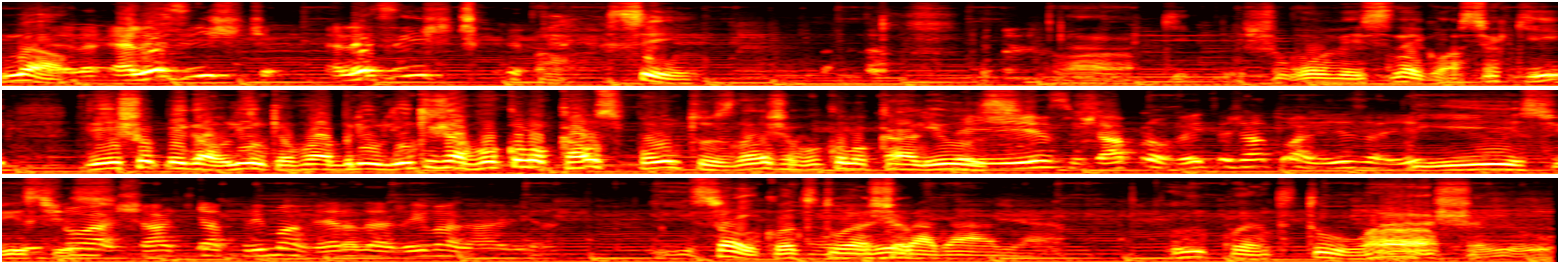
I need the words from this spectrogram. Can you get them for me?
Não. Ela, ela existe. Ela existe. Sim. Aqui, deixa eu ver esse negócio aqui. Deixa eu pegar o link, eu vou abrir o link e já vou colocar os pontos, né? Já vou colocar ali os. Isso, já aproveita e já atualiza aí. Isso, isso. Deixa isso. eu achar aqui a primavera da Rivadavia. Isso aí, enquanto tu acha. Rivadavia. Enquanto tu acha eu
